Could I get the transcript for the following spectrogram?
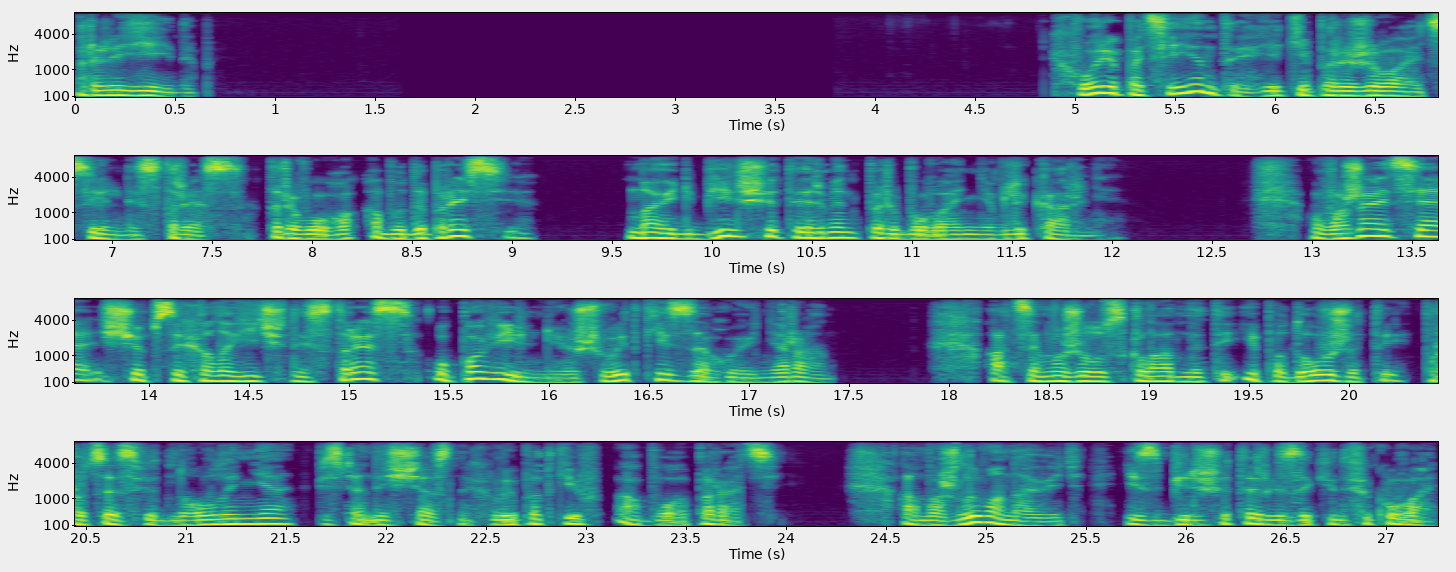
релігійними. Хворі пацієнти, які переживають сильний стрес, тривогу або депресію, мають більший термін перебування в лікарні. Вважається, що психологічний стрес уповільнює швидкість загоєння ран, а це може ускладнити і подовжити процес відновлення після нещасних випадків або операцій, а можливо навіть і збільшити ризик інфікування.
